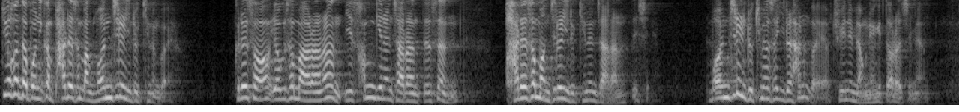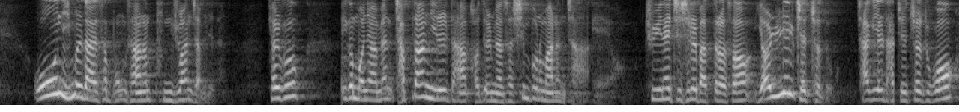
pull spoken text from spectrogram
뛰어가다 보니까 발에서 막 먼지를 일으키는 거예요. 그래서 여기서 말하는 이 섬기는 자라는 뜻은 발에서 먼지를 일으키는 자라는 뜻이에요. 먼지를 일으키면서 일을 하는 거예요. 주인의 명령이 떨어지면. 온 힘을 다해서 봉사하는 분주한 자입니다. 결국 이건 뭐냐면 잡다한 일을 다 거들면서 심부름하는 자예요. 주인의 지시를 받들어서 열일 제쳐두고 자기 일 다 제쳐두고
